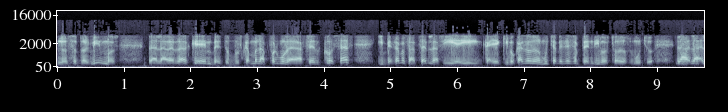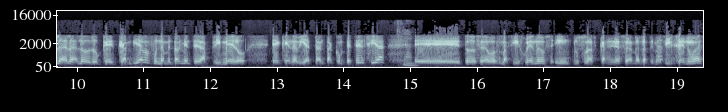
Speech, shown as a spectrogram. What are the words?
nosotros mismos, la, la verdad es que buscamos la fórmula de hacer cosas y empezamos a hacerlas y, y ca- muchas veces aprendimos todos mucho. La- la- la- la- lo, lo que cambiaba fundamentalmente era primero eh, que no había tanta competencia, eh, todos éramos más ingenuos, e incluso las cadenas eran bastante más ingenuas,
